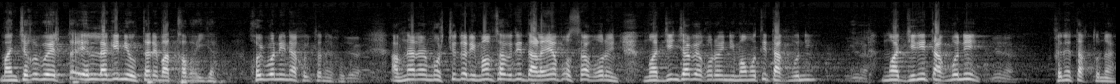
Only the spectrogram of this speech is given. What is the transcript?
মানছে কইব এর- লাগি নিও তারে বাদ খাবাই যা। হইব নি না হইতো না হোক? আপনার মসজিদের ইমাম সাহেব যদি দাঁড়াইয়া প্রস্রাব করেন মসজিদ সাহেবে করেন ইমামতি থাকব নি? মসজিদই থাকব নি? জি এখানে থাকতো না।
